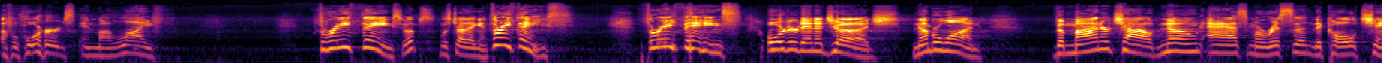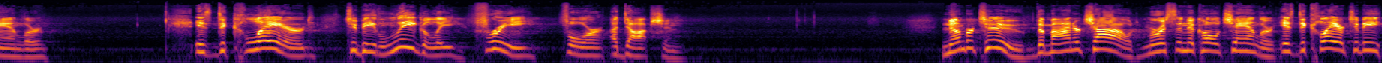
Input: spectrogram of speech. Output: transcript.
of words in my life. Three things. Oops, let's try that again. Three things. Three things ordered and adjudged. Number one, the minor child known as Marissa Nicole Chandler is declared to be legally free for adoption. Number two, the minor child, Marissa Nicole Chandler, is declared to be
